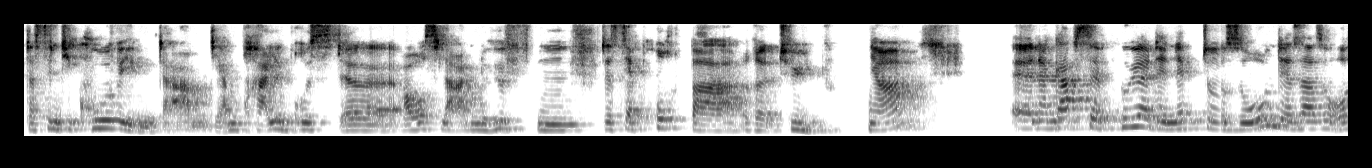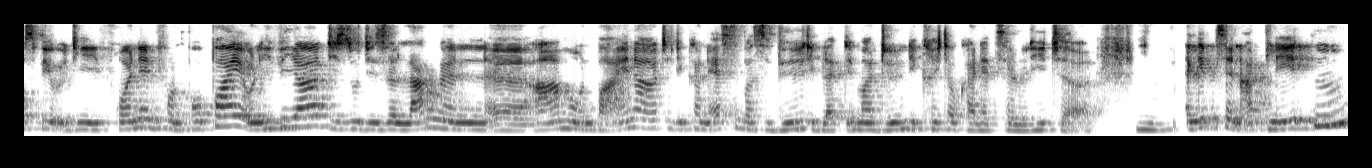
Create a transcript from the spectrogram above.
Das sind die kurvigen Damen. Die haben pralle Brüste, ausladende Hüften. Das ist der fruchtbare Typ. Ja, äh, dann gab es ja früher den Leptosom, der sah so aus wie die Freundin von Popeye, Olivia, die so diese langen äh, Arme und Beine hatte. Die kann essen, was sie will, die bleibt immer dünn, die kriegt auch keine Zellulite. Mhm. Dann gibt's den Athleten,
